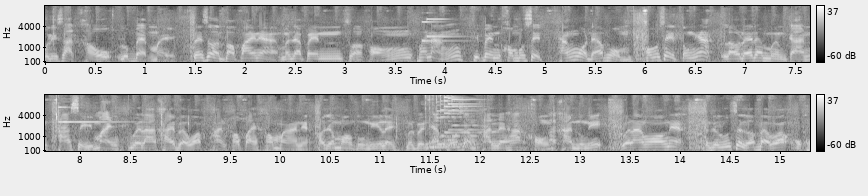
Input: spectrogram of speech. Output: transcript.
บริษัทเขารูปแบบใหม่ ในส่วนต่อไปเนี่ยมันจะเป็นส่วนของผนังที่เป็นคอมโพสิตทั้งหมดนะครับผมคอมโพสิตตรงเนี้ยเราได้ดำเนินการทาสีใหม่ เวลาใครแบบว่าผ่านเข้าไปเข้ามาเนี่ยเขาจะมองตรงนี้เลยมันเป็นแอปโพสสำคัญเลยฮะของอาคารตรงนี้ เวลามองเนี่ยมันจะรู้สึกว่าแบบว่าโอ้โห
